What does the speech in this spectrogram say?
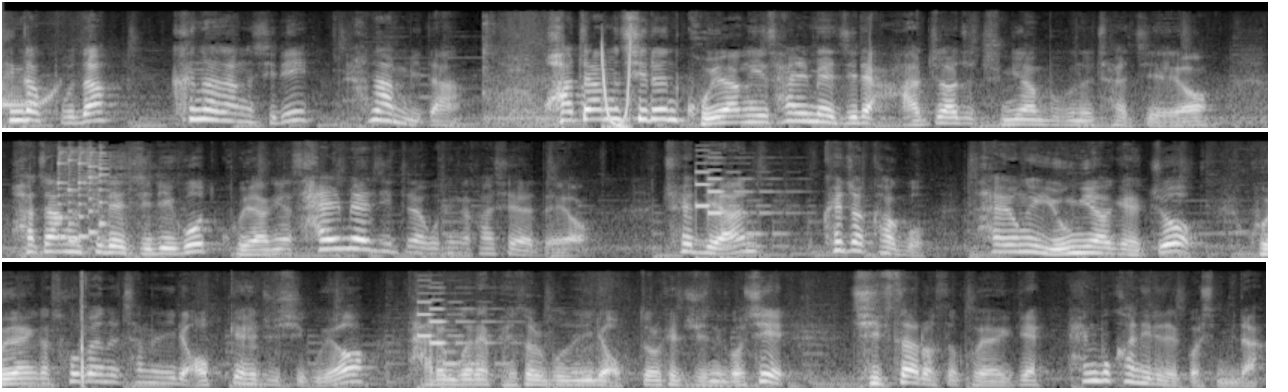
생각보다 큰 화장실이 편합니다. 화장실은 고양이 삶의 질에 아주 아주 중요한 부분을 차지해요. 화장실의 질이 곧 고양이의 삶의 질이라고 생각하셔야 돼요. 최대한 쾌적하고 사용이 용이하게 해줘 고양이가 소변을 찾는 일이 없게 해주시고요. 다른 곳에 배설 보는 일이 없도록 해주시는 것이 집사로서 고양이에게 행복한 일이 될 것입니다.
